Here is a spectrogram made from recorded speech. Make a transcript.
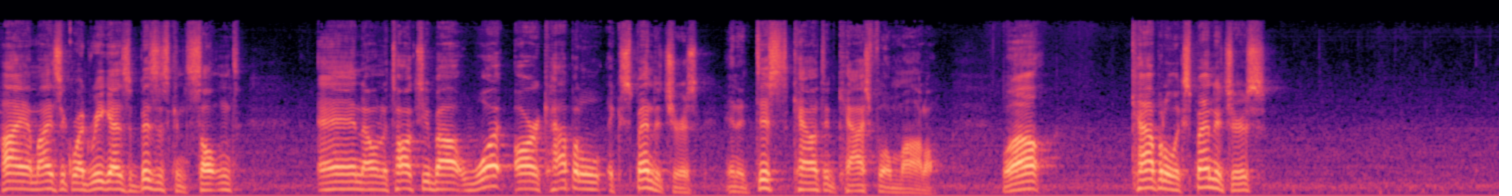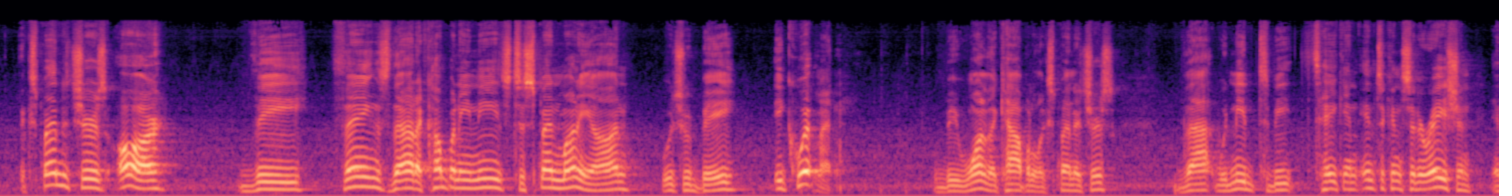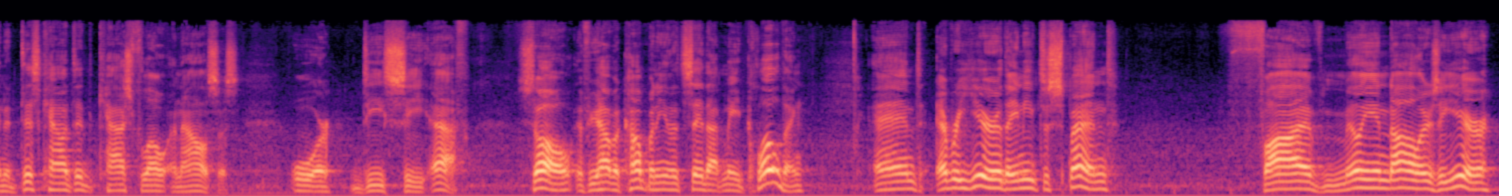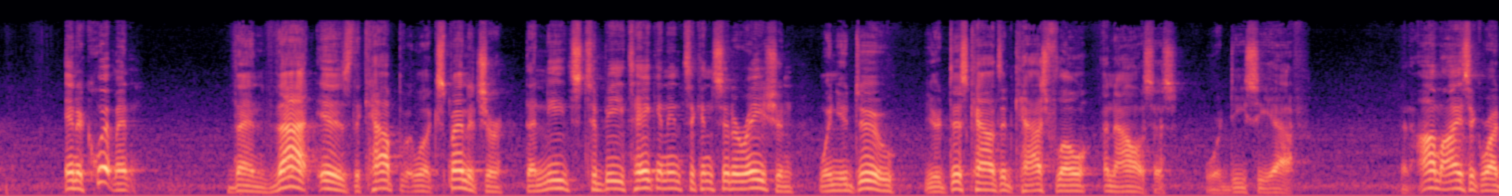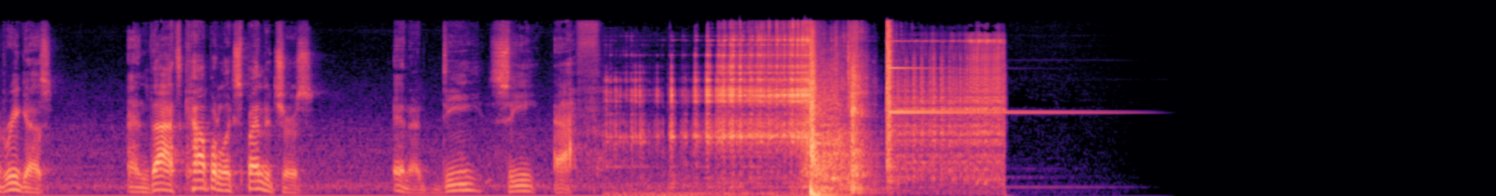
Hi, I'm Isaac Rodriguez, a business consultant, and I want to talk to you about what are capital expenditures in a discounted cash flow model. Well, capital expenditures expenditures are the things that a company needs to spend money on, which would be equipment. Would be one of the capital expenditures that would need to be taken into consideration in a discounted cash flow analysis or DCF. So, if you have a company, let's say that made clothing, and every year they need to spend $5 million a year in equipment, then that is the capital expenditure that needs to be taken into consideration when you do your discounted cash flow analysis, or DCF. And I'm Isaac Rodriguez, and that's capital expenditures in a DCF.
